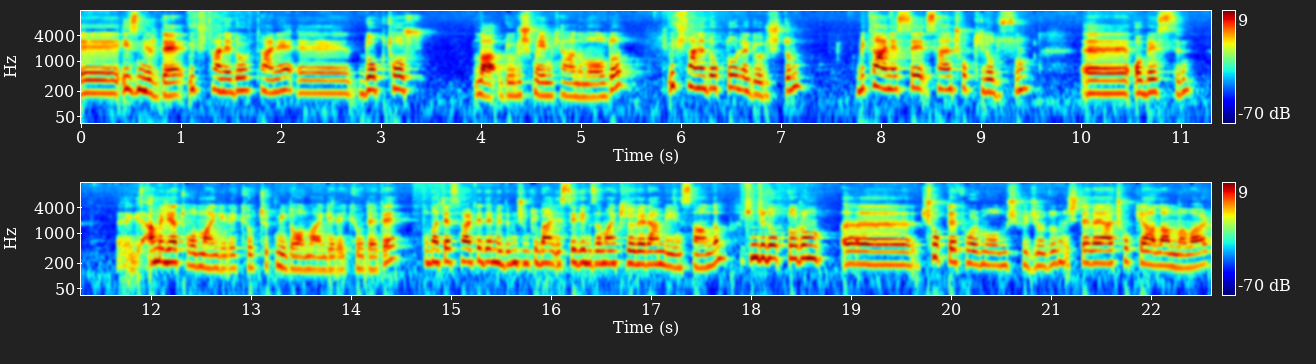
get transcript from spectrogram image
Ee, İzmir'de 3 tane 4 tane e, doktorla görüşme imkanım oldu. 3 tane doktorla görüştüm. Bir tanesi sen çok kilolusun, e, obezsin. E, ameliyat olman gerekiyor, tüp mide olman gerekiyor dedi. Buna cesaret edemedim çünkü ben istediğim zaman kilo veren bir insandım. İkinci doktorum e, çok deforme olmuş vücudun işte veya çok yağlanma var.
